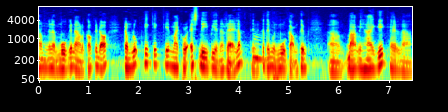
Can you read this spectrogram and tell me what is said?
Không nghĩa là mua cái nào là có cái đó. Trong lúc cái cái cái micro SD bây giờ nó rẻ lắm thì có thể mình mua cộng thêm à, 32 GB hay là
